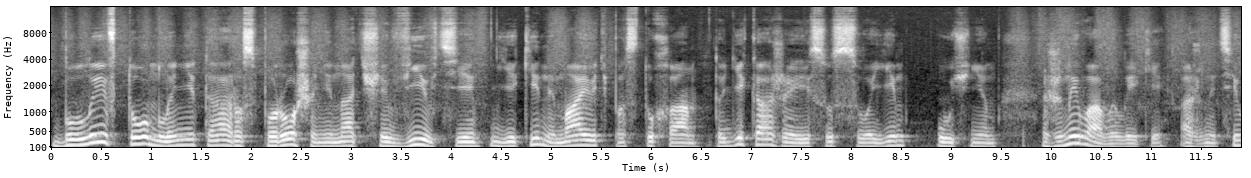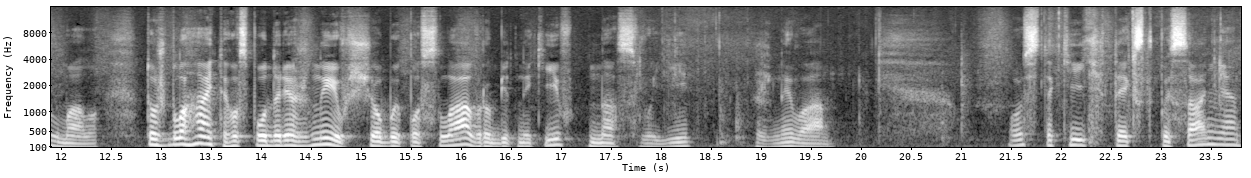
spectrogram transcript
були втомлені та розпорошені, наче вівці, які не мають пастуха. Тоді каже Ісус своїм учням: жнива великі, а жниців мало. Тож благайте господаря жнив, щоби послав робітників на свої жнива. Ось такий текст писання.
